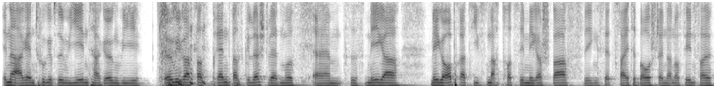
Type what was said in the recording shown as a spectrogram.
In der Agentur gibt es irgendwie jeden Tag irgendwie, irgendwie was, was brennt, was gelöscht werden muss. Ähm, es ist mega, mega operativ, es macht trotzdem mega Spaß. Deswegen ist der zweite Baustein dann auf jeden Fall,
